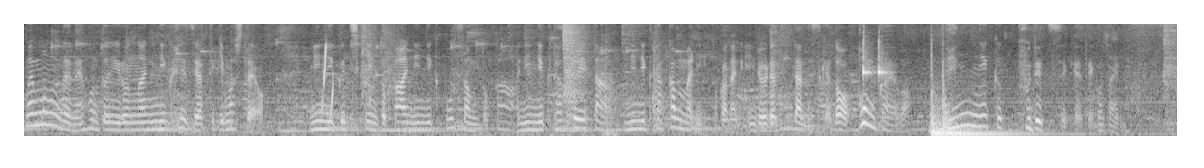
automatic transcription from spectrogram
前ものでね本当にいろんなニンニクシリーズやってきましたよニンニクチキンとかニンニクポッサムとかニンニクたっぷりタンニンニクタカンマリとかなんかいろいろやってきたんですけど今回はニンニクプデツゲでございます。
